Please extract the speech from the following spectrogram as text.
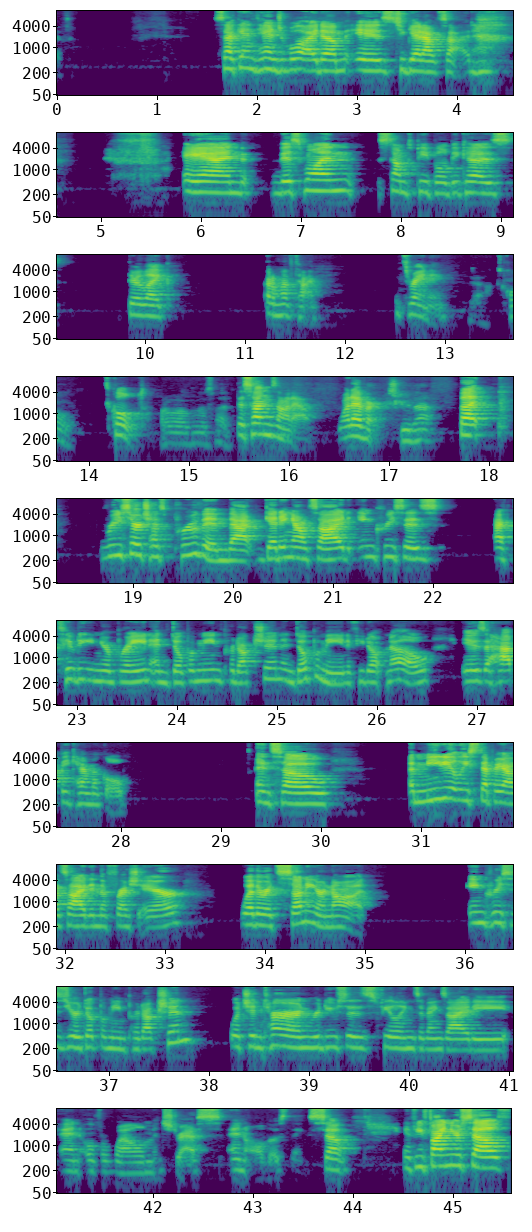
Second tangible item is to get outside. and this one stumps people because they're like, I don't have time. It's raining. Yeah, it's cold. It's cold. What about the side? The sun's not out. Whatever. Screw that. But research has proven that getting outside increases activity in your brain and dopamine production. And dopamine, if you don't know, is a happy chemical. And so immediately stepping outside in the fresh air, whether it's sunny or not, increases your dopamine production, which in turn reduces feelings of anxiety and overwhelm and stress and all those things. So, if you find yourself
